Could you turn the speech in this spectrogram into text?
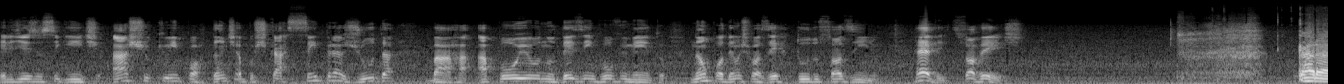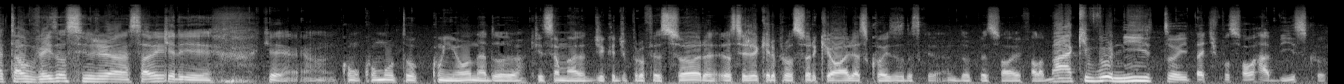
Ele diz o seguinte: acho que o importante é buscar sempre ajuda barra apoio no desenvolvimento. Não podemos fazer tudo sozinho. Heavy, sua vez. Cara, talvez eu seja, sabe aquele que como, como tu cunhou, né, do, que isso é uma dica de professor, eu seja aquele professor que olha as coisas das, do pessoal e fala, bah, que bonito, e tá tipo só o rabisco.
